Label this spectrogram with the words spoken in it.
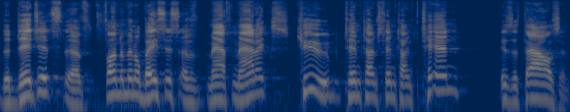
the digits, the fundamental basis of mathematics, cube, 10 times 10 times 10 is a thousand.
